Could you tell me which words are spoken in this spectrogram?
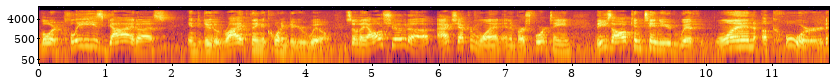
Lord, please guide us and to do the right thing according to your will. So they all showed up, Acts chapter 1, and in verse 14, these all continued with one accord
